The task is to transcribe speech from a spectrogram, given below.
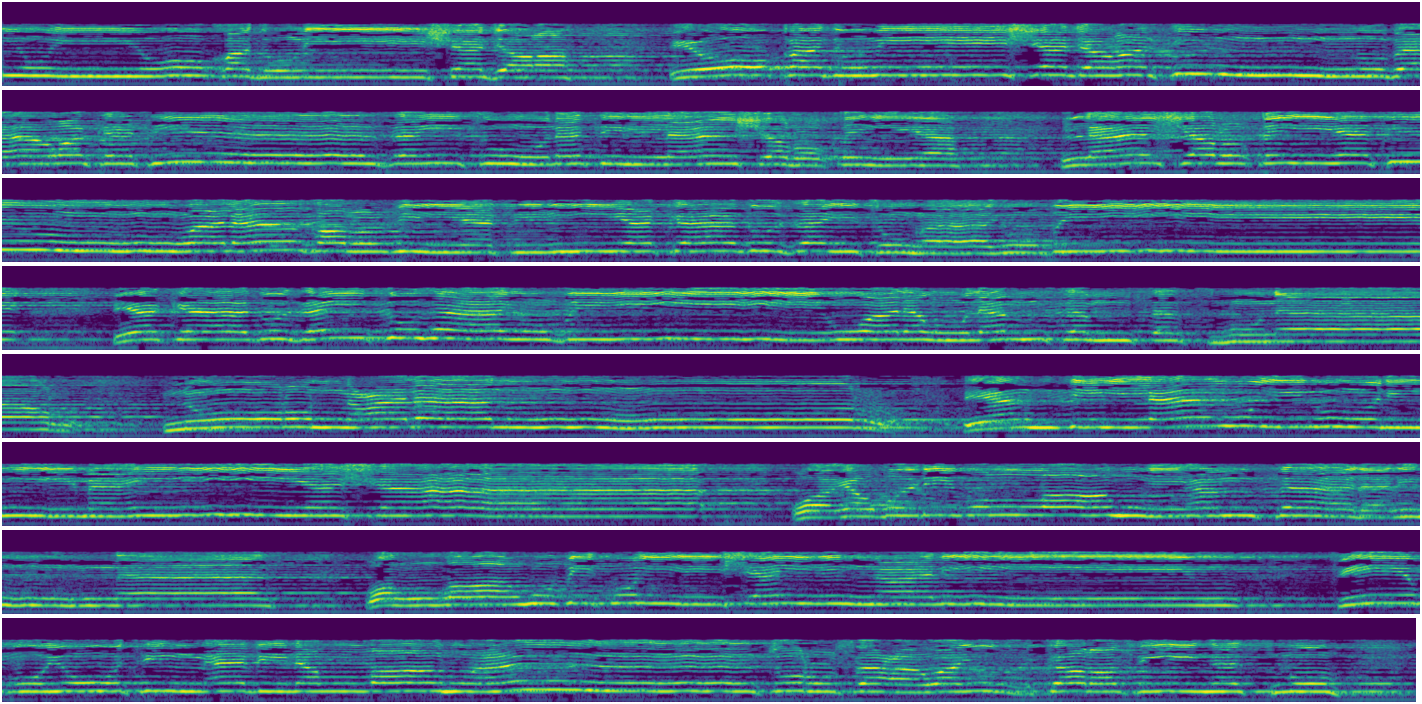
يوقد من شجرة يوقد من شجرة مباركة زيتونة لا شرقية لا شرقية ولا غربية يكاد زيتها يضيء يكاد زيتها يضيء ولو لم تمسسه نار. نور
